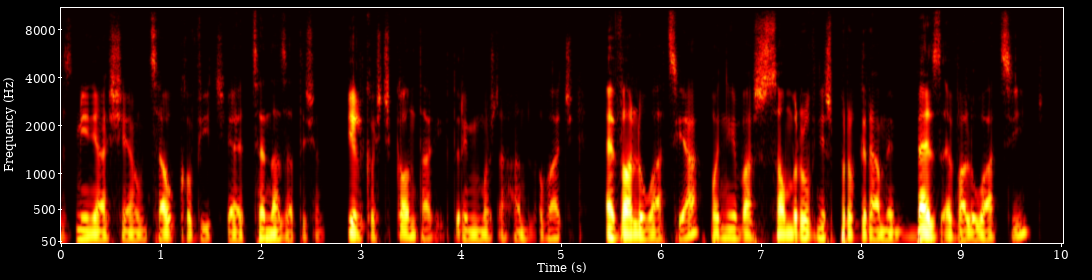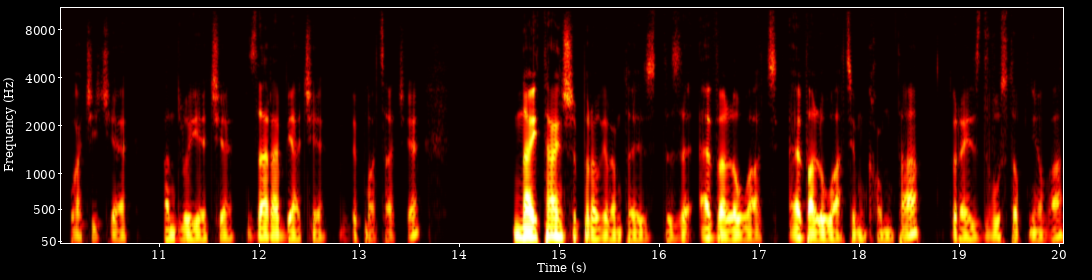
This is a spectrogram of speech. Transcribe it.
zmienia się całkowicie cena za tysiąc, wielkość konta, którymi można handlować, ewaluacja, ponieważ są również programy bez ewaluacji, czyli płacicie, handlujecie, zarabiacie, wypłacacie. Najtańszy program to jest z ewaluac- ewaluacją konta, która jest dwustopniowa.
